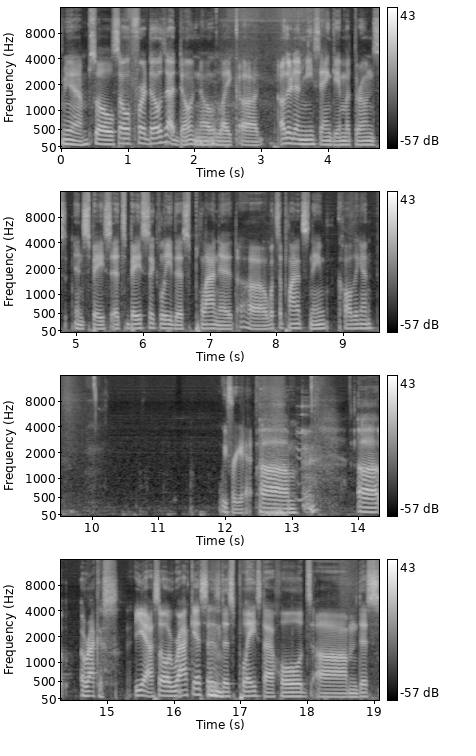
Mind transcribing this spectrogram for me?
yeah, so So for those that don't know, like uh, other than me saying Game of Thrones in space, it's basically this planet. Uh, what's the planet's name called again? We forget. um, uh, Arrakis. Yeah, so Arrakis is Mhm. this place that holds um, this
